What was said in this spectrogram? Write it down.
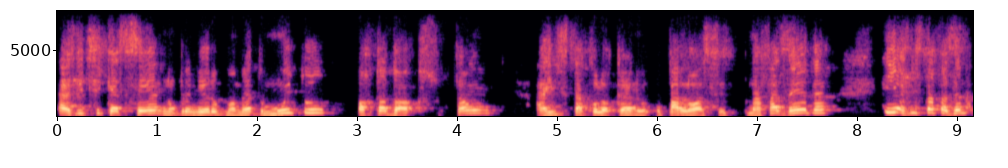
a gente quer ser, num primeiro momento, muito ortodoxo. Então a gente está colocando o Palocci na fazenda e a gente está fazendo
